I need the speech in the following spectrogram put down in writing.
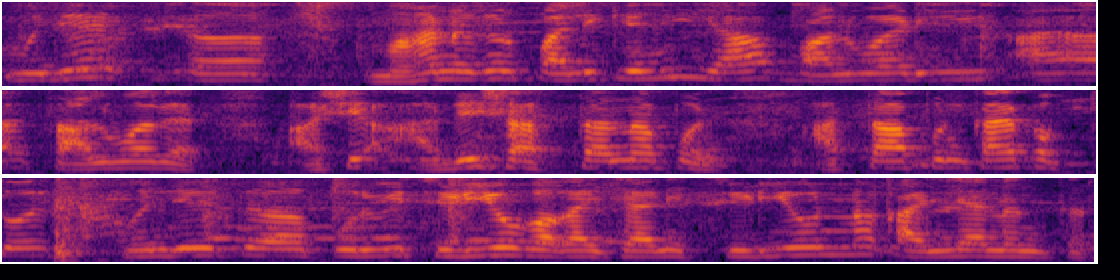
म्हणजे महानगरपालिकेने या बालवाडी चालवाव्यात असे आदेश असताना पण आता आपण काय बघतोय म्हणजेच पूर्वी सी डी ओ बघायचे आणि सी डी ओंना काढल्यानंतर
